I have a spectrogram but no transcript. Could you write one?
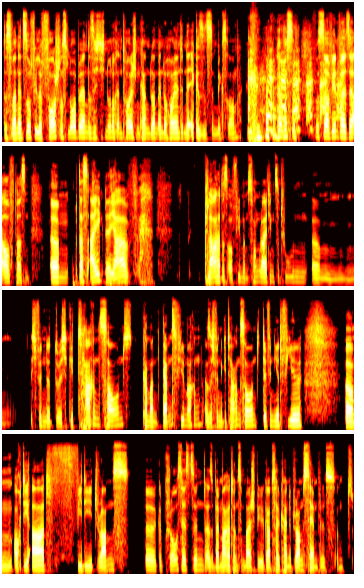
Das waren jetzt so viele Vorschusslorbeeren, dass ich dich nur noch enttäuschen kann. Du am Ende heulend in der Ecke sitzt im Mixraum. da musst du, musst du auf jeden Fall sehr aufpassen. Ähm, das eigene, ja, klar hat das auch viel mit dem Songwriting zu tun. Ähm, ich finde, durch Gitarrensound kann man ganz viel machen. Also ich finde, Gitarrensound definiert viel. Ähm, auch die Art, wie die Drums äh, geprocessed sind. Also bei Marathon zum Beispiel gab es halt keine Drum-Samples und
